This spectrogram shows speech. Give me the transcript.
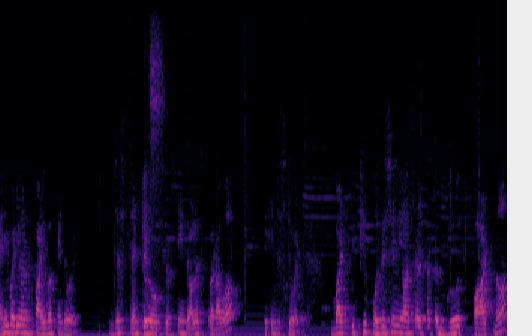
anybody on Fiverr can do it. Just ten to Yes. fifteen dollars per hour, they can just do it. But if you position yourself as a growth partner,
